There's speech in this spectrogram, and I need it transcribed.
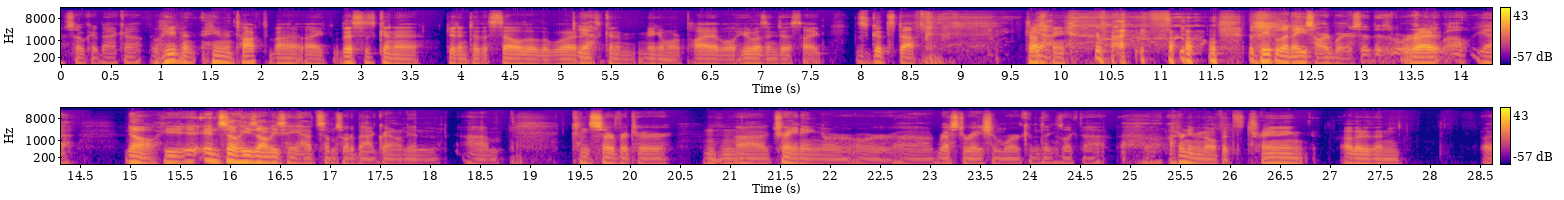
it soak it back up. Well, he even he even talked about it like this is gonna get into the cells of the wood. Yeah. It's gonna make it more pliable. He wasn't just like this is good stuff. Trust me. right. the people at Ace Hardware said this will work really Right. well. Yeah. No, he and so he's obviously had some sort of background in um, conservator Mhm. uh, training or, or uh, restoration work and things like that. I don't even know if it's training other than uh,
